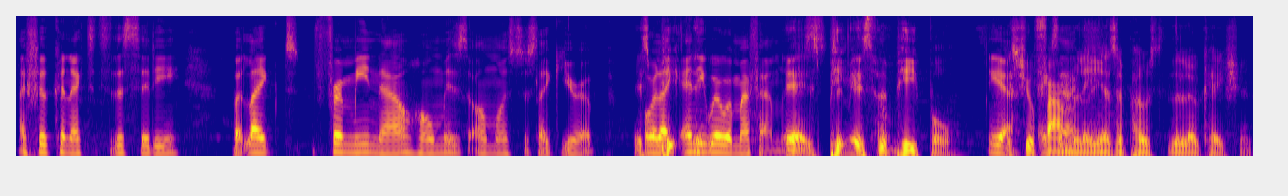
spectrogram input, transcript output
I feel connected to the city. But like t- for me now, home is almost just like Europe It's or like pe- it- anywhere where my family Yeah, is. it's, pe- it's the people. Yeah, it's your family exactly. as opposed to the location.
